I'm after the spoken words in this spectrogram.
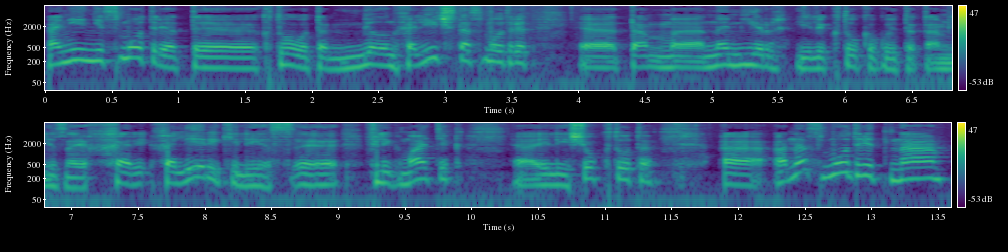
они не смотрят, э, кто там меланхолично смотрит э, там э, на мир, или кто какой-то там, не знаю, холерик или флегматик, или еще кто-то. А она смотрит на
